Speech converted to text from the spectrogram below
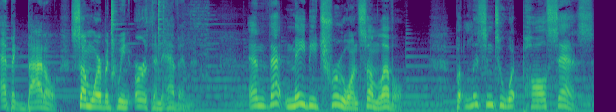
epic battle somewhere between earth and heaven. And that may be true on some level. But listen to what Paul says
